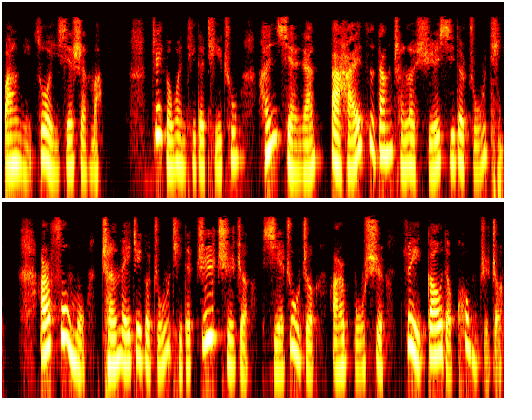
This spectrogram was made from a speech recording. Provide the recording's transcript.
帮你做一些什么？这个问题的提出，很显然把孩子当成了学习的主体，而父母成为这个主体的支持者、协助者，而不是最高的控制者。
